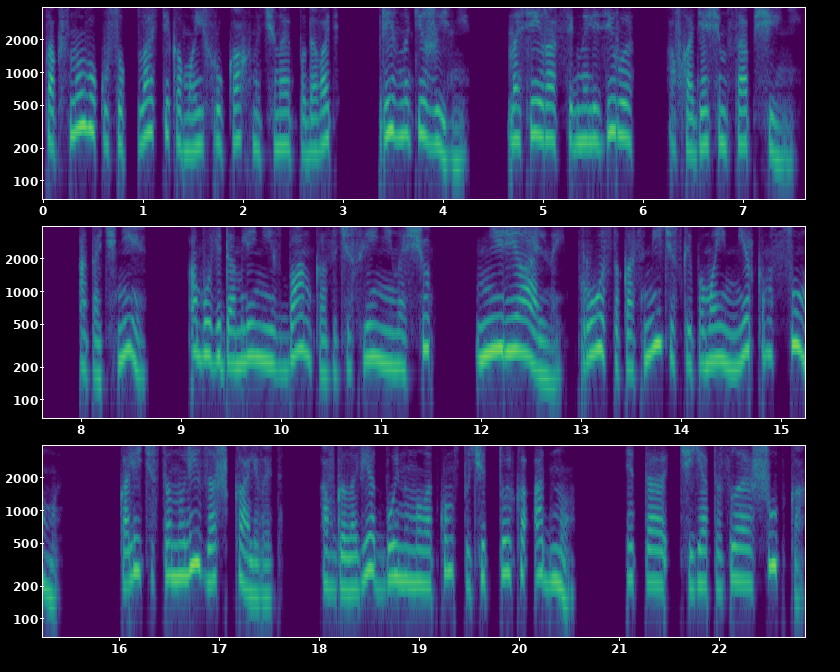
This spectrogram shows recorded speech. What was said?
как снова кусок пластика в моих руках начинает подавать признаки жизни, на сей раз сигнализируя о входящем сообщении, а точнее, об уведомлении из банка о зачислении на счет нереальной, просто космической по моим меркам суммы. Количество нулей зашкаливает, а в голове отбойным молотком стучит только одно. Это чья-то злая шутка,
